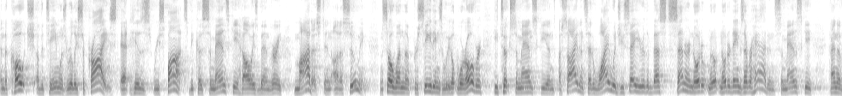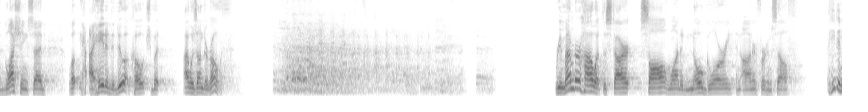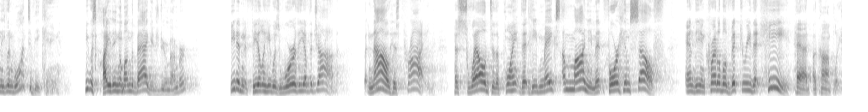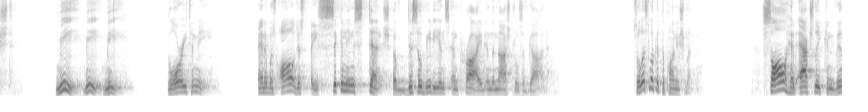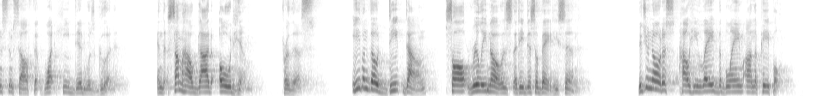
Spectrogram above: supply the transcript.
And the coach of the team was really surprised at his response because Szymanski had always been very modest and unassuming. And so when the proceedings were over, he took Szymanski aside and said, Why would you say you're the best center Notre, Notre Dame's ever had? And Szymanski, kind of blushing, said, Well, I hated to do it, coach, but I was under oath. Remember how at the start Saul wanted no glory and honor for himself? He didn't even want to be king. He was hiding among the baggage, do you remember? He didn't feel he was worthy of the job. But now his pride has swelled to the point that he makes a monument for himself and the incredible victory that he had accomplished. Me, me, me. Glory to me. And it was all just a sickening stench of disobedience and pride in the nostrils of God. So let's look at the punishment. Saul had actually convinced himself that what he did was good and that somehow God owed him for this. Even though deep down, Saul really knows that he disobeyed, he sinned. Did you notice how he laid the blame on the people?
